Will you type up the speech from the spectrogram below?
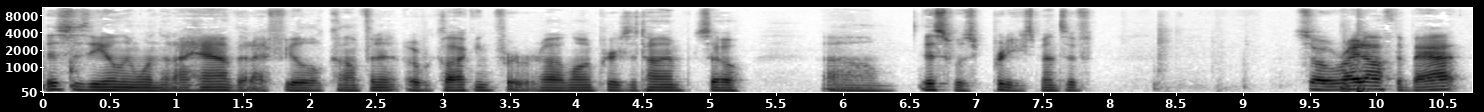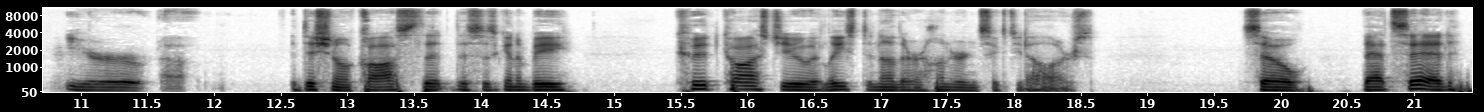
This is the only one that I have that I feel confident overclocking for uh, long periods of time. So um, this was pretty expensive. So right off the bat, your uh, additional costs that this is going to be could cost you at least another $160. So that said,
